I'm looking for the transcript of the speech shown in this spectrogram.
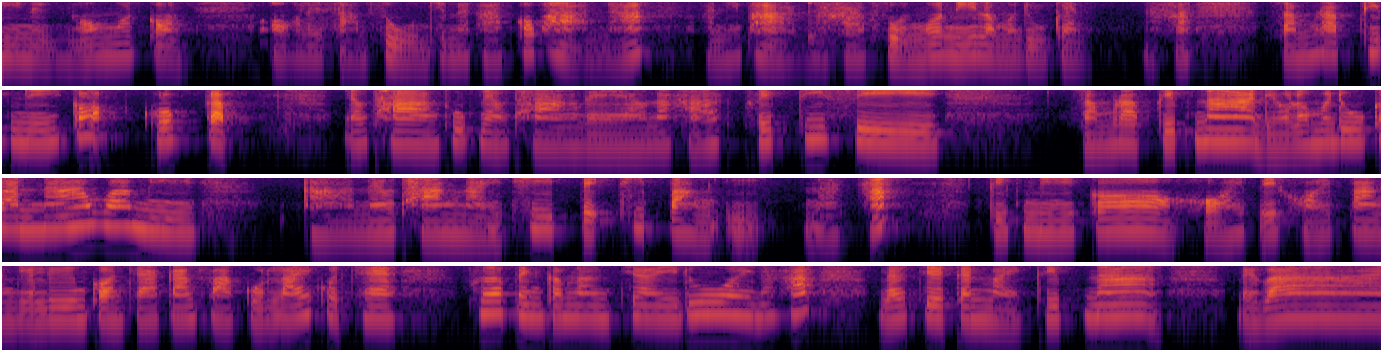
มีหนึ่งเนาะงวดก่อนออกอะไรสามศูนย์ใช่ไหมคะ ก็ผ่านนะ อันนี้ผ่านนะคะ ส่วนงวดนี้เรามาดูกันนะคะสำหรับคลิปนี้ก็ครบกับ แนวทางทุกแนวทางแล้วนะคะ คลิปที่ 4สำหรับคลิปหน้าเดี๋ยวเรามาดูกันนะว่ามีแนวทางไหนที่เป๊ะที่ปังอีกนะคะ คลิปนี้ก็ขอให้เป๊ะขอให้ปังอย่าลืมก่อนจากการฝากกดไลค์กดแชร์เพื่อเป็นกำลังใจด้วยนะคะ แล้วเจอกันใหม่คลิปหน้าบ๊ายบาย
